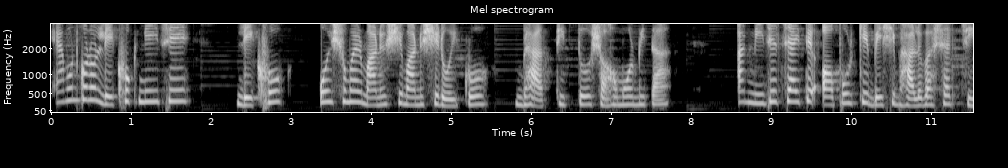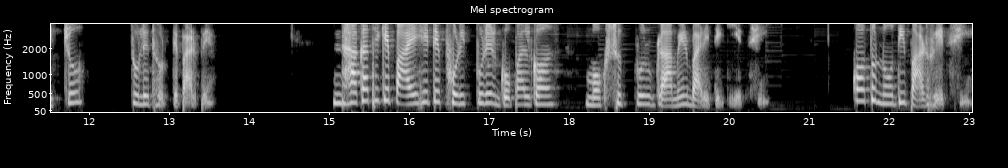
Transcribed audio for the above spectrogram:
এমন কোনো লেখক নেই যে লেখক ওই সময়ের মানুষে মানুষের ঐক্য, ভ্রাতৃত্ব, সহমর্মিতা আর নিজের চাইতে অপরকে বেশি ভালোবাসার চিত্র তুলে ধরতে পারবে। ঢাকা থেকে পায়ে হেঁটে ফরিদপুরের গোপালগঞ্জ, মকসুদপুর গ্রামের বাড়িতে গিয়েছি। কত নদী পার হয়েছি।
